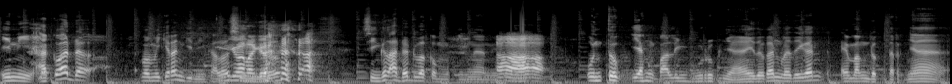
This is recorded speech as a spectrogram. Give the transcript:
ini aku ada pemikiran gini kalau Gimana, single single ada dua kemungkinan gitu. Ah, ah, ah. Untuk yang paling buruknya itu kan berarti kan emang dokternya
